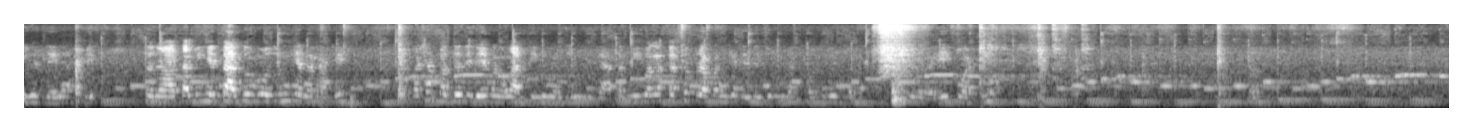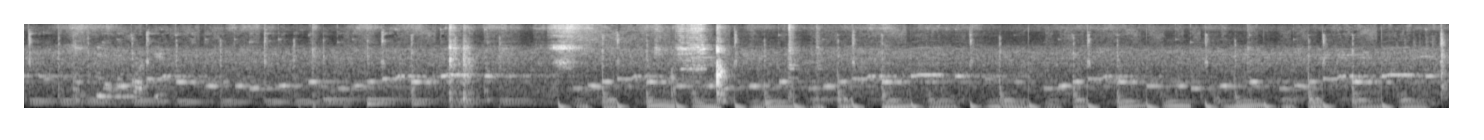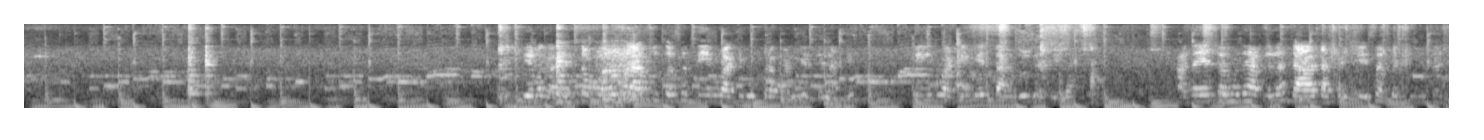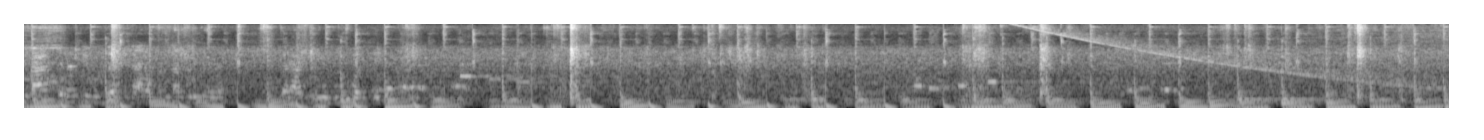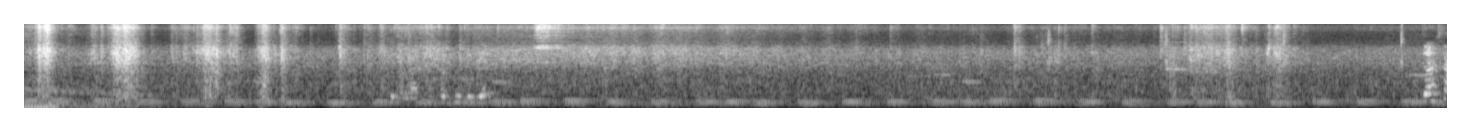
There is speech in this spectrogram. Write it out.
तांदूळ घेतलेले आहेत तर आता मी हे तांदूळ मोजून घेणार आहे. अशा पद्धतीने बघा वाटीने मोजून घेतले आता मी बघा कसं प्रमाण घेते त्याचे तुम्ही दाखवतो एक वाटी. दोन वाटी. हे बघा एकदम बरोबर अचूक असं तीन वाटी प्रमाण घेतलेलं आहे. तीन वाटी हे तांदूळ घेतलेलं आहे. आता याच्यामध्ये आपल्याला डाळ टाकायची आहे. सफेद उडदाची डाळ असते ना ती उडदाची डाळ आपण टाकून घेऊया तर आता मी बोलते हे बघा पद्धतीने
